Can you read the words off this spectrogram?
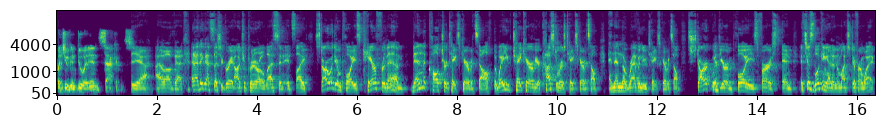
but you can do it in seconds Yeah, I love that. And I think that's such a great entrepreneurial lesson. It's like start with your employees, care for them, then the culture takes care of itself. The way you take care of your customers takes care of itself, and then the revenue takes care of itself. Start with your employees first. And it's just looking at it in a much different way.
